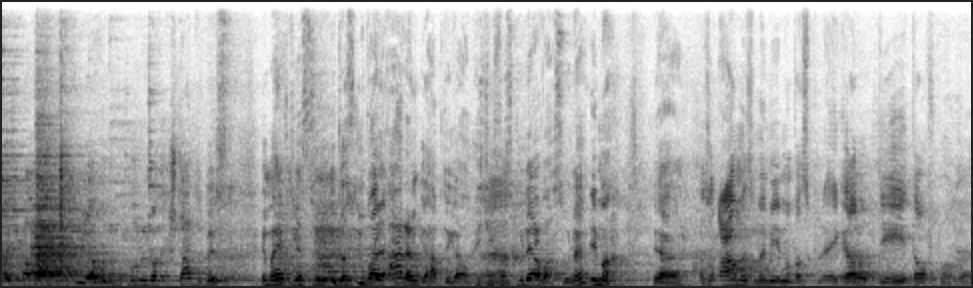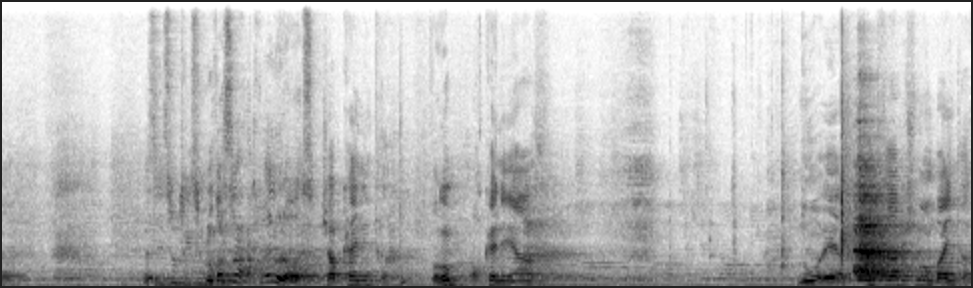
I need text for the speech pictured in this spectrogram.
Weil ich war bei früher, wo du, wo du noch gestartet bist, immer heftig, dass die, du hast überall Adern gehabt, Digga. Richtig vaskulär warst du, ne? Immer. Ja. Also Arme sind bei mir immer vaskulär, egal ob Diät, Aufbau. Was trinkst du? Trinkst du nur Wasser aktuell oder was? Ich habe kein Intra, Warum? auch keine EAs. Nur eher, Intra habe ich nur am Beintag.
